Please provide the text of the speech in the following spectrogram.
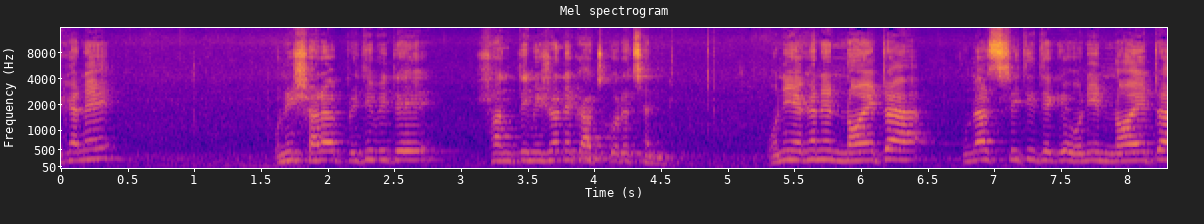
এখানে, উনি সারা পৃথিবীতে শান্তি মিশনে কাজ করেছেন। উনি এখানে নয়টা, উনার স্মৃতি থেকে উনি নয়টা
